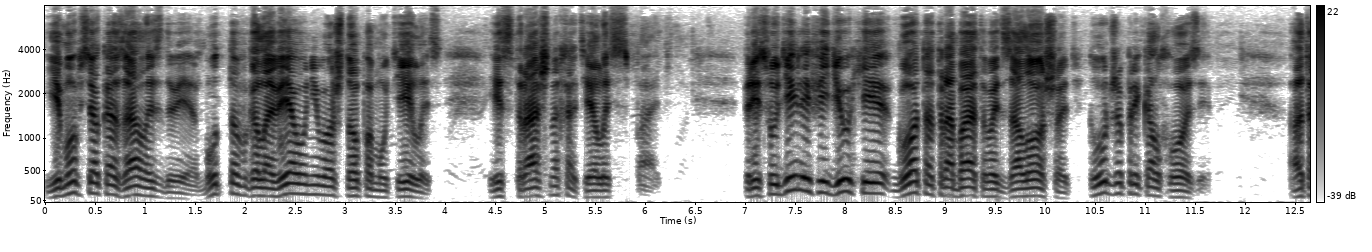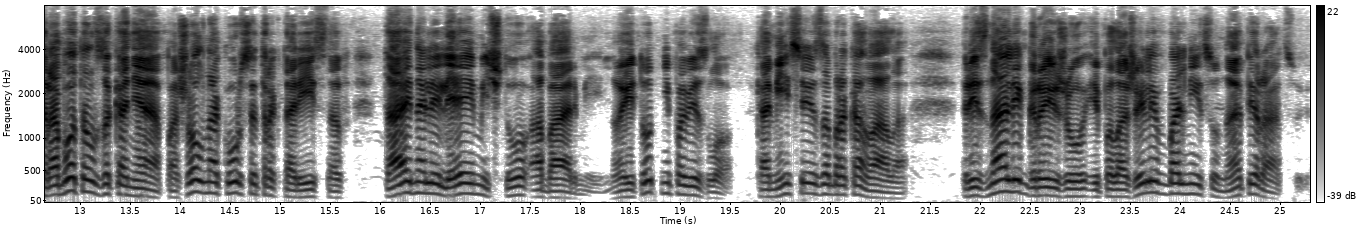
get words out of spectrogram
ему все казалось две, будто в голове у него что помутилось, и страшно хотелось спать. Присудили Федюхе год отрабатывать за лошадь, тут же при колхозе. Отработал за коня, пошел на курсы трактористов, тайно лелея мечту об армии. Но и тут не повезло. Комиссия забраковала — Признали грыжу и положили в больницу на операцию.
